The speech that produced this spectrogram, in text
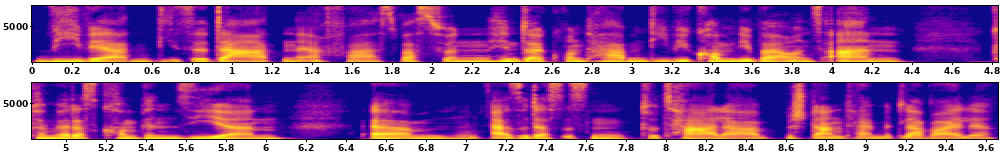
Wie werden diese Daten erfasst? Was für einen Hintergrund haben die? Wie kommen die bei uns an? Können wir das kompensieren? Ähm, also das ist ein totaler Bestandteil mittlerweile.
